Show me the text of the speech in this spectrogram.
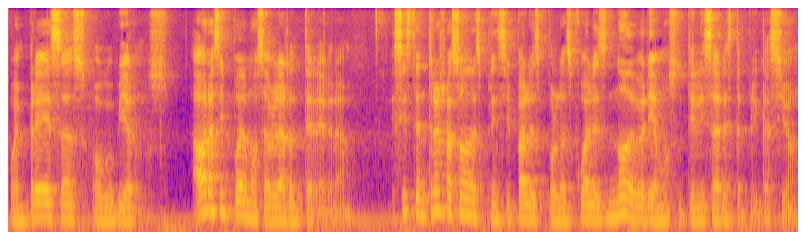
o empresas o gobiernos. Ahora sí podemos hablar de Telegram. Existen tres razones principales por las cuales no deberíamos utilizar esta aplicación.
